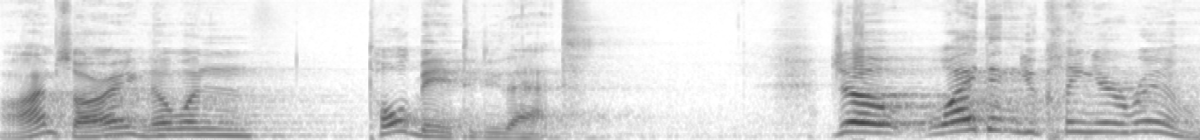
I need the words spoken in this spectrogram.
Oh, I'm sorry, no one told me to do that. Joe, why didn't you clean your room?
